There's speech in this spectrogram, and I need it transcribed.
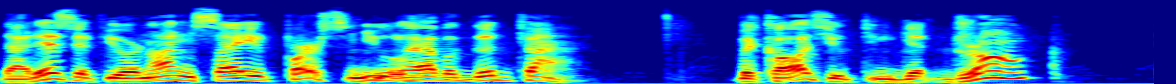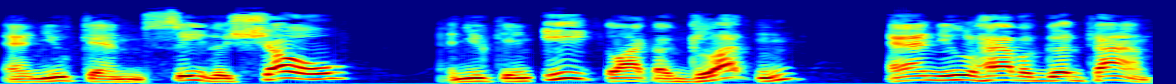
That is, if you're an unsaved person, you'll have a good time. Because you can get drunk, and you can see the show, and you can eat like a glutton, and you'll have a good time.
